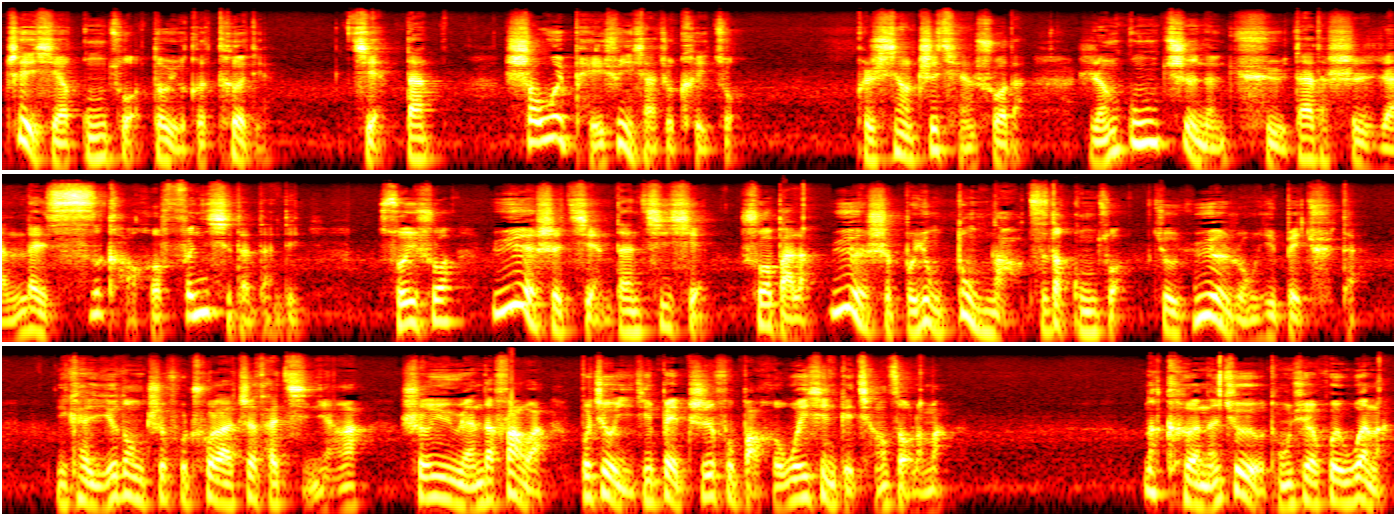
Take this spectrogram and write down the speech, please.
这些工作都有个特点，简单，稍微培训一下就可以做。可是像之前说的，人工智能取代的是人类思考和分析的能力，所以说越是简单机械，说白了越是不用动脑子的工作，就越容易被取代。你看移动支付出来这才几年啊，收银员的饭碗不就已经被支付宝和微信给抢走了吗？那可能就有同学会问了。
